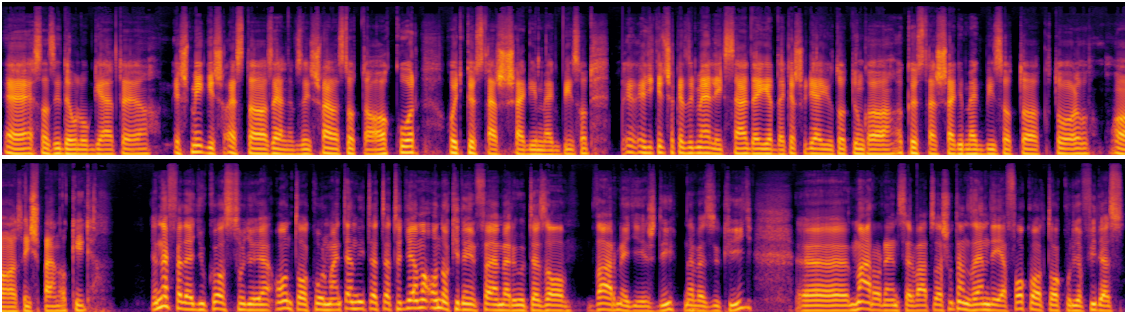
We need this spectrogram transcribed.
ezt az ideológiát, és mégis ezt az elnevezést választotta akkor, hogy köztársasági megbízott. Egyébként csak ez egy mellékszál, de érdekes, hogy eljutottunk a, a köztársasági megbízottaktól az ispánokig. De ne felejtjük azt, hogy olyan Antal kormányt említetted, hogy annak idején felmerült ez a vármegyésdi, nevezzük így. Már a rendszerváltozás után az MDF akarta, akkor a Fidesz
